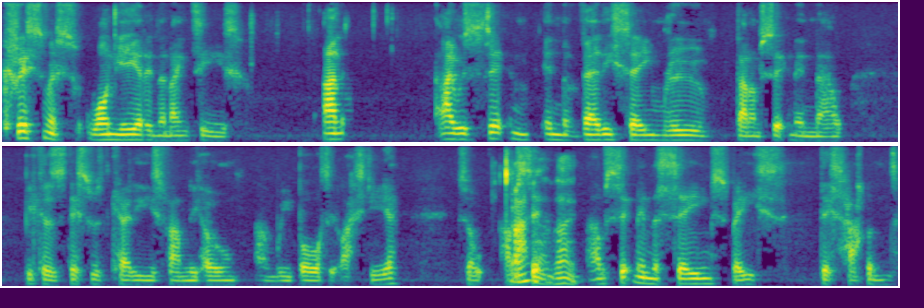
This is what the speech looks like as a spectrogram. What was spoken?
Christmas one year in the nineties, and I was sitting in the very same room that I'm sitting in now, because this was Kerry's family home, and we bought it last year. So I'm Ah, sitting, right. I'm sitting in the same space. This happened.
